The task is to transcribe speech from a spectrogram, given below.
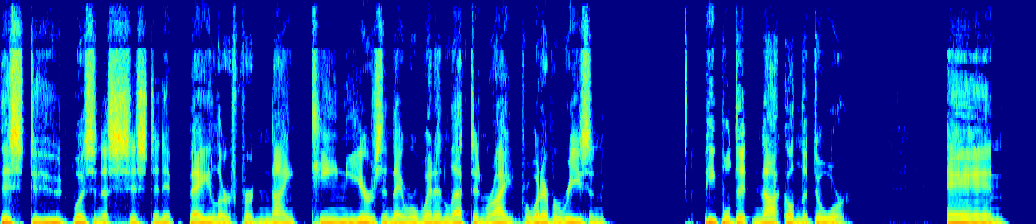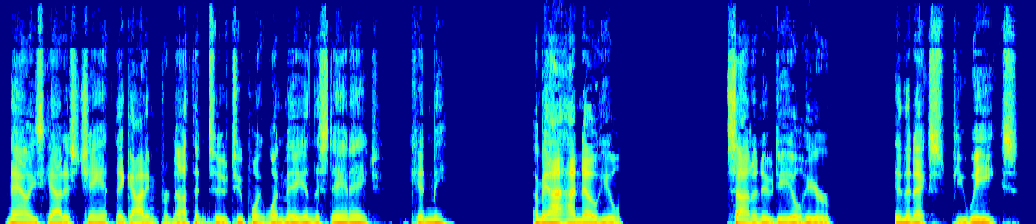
This dude was an assistant at Baylor for 19 years, and they were winning left and right. For whatever reason, people didn't knock on the door and now he's got his chance. They got him for nothing too, two point one million this day and age. You kidding me? I mean, I, I know he'll sign a new deal here in the next few weeks.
